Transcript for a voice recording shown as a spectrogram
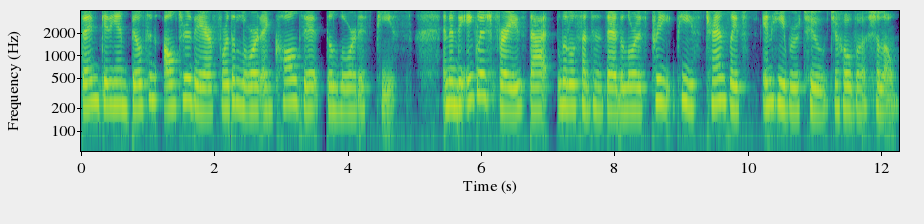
Then Gideon built an altar there for the Lord and called it, The Lord is Peace. And in the English phrase, that little sentence there, the Lord is pre- peace, translates in Hebrew to Jehovah Shalom.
